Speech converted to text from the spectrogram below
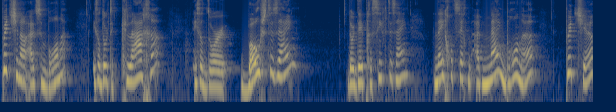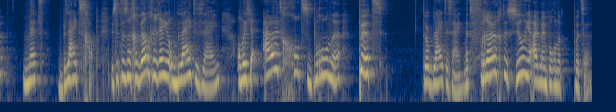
put je nou uit zijn bronnen? Is dat door te klagen? Is dat door boos te zijn? Door depressief te zijn? Nee, God zegt uit mijn bronnen put je met blijdschap. Dus het is een geweldige reden om blij te zijn, omdat je uit Gods bronnen put door blij te zijn. Met vreugde zul je uit mijn bronnen putten,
